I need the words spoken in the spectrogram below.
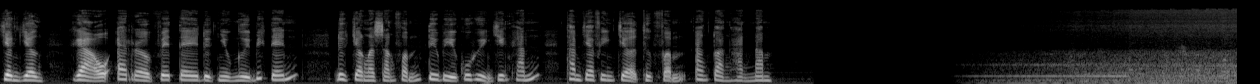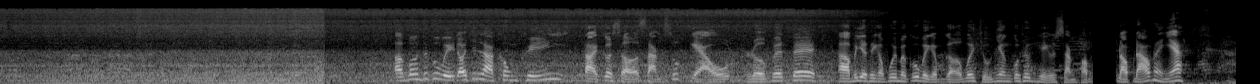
Dần dần, gạo RVT được nhiều người biết đến, được chọn là sản phẩm tiêu biểu của huyện Diên Khánh tham gia phiên chợ thực phẩm an toàn hàng năm. À, vâng thưa quý vị, đó chính là không khí tại cơ sở sản xuất gạo RVT. À, bây giờ thì Ngọc Huy mời quý vị gặp gỡ với chủ nhân của thương hiệu sản phẩm độc đáo này nhé.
